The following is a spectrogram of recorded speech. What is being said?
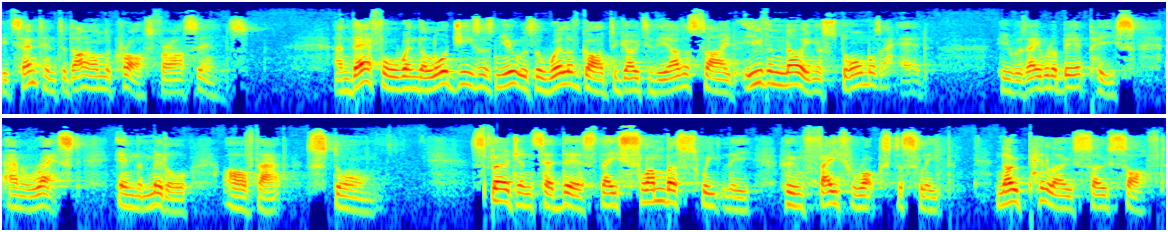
He'd sent him to die on the cross for our sins. And therefore, when the Lord Jesus knew it was the will of God to go to the other side, even knowing a storm was ahead, he was able to be at peace and rest in the middle of that storm. Spurgeon said this They slumber sweetly, whom faith rocks to sleep. No pillow so soft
